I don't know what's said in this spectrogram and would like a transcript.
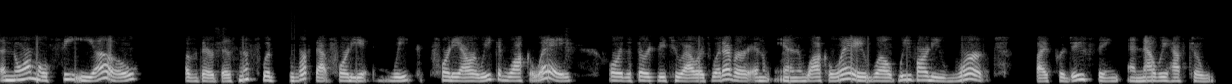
a normal CEO of their business would work that 40 week, 40 hour week and walk away or the 32 hours, whatever, and, and walk away. Well, we've already worked by producing and now we have to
